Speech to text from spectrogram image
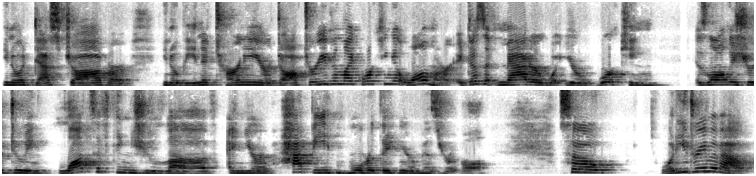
you know a desk job or you know be an attorney or doctor even like working at walmart. It doesn't matter what you're working as long as you're doing lots of things you love and you're happy more than you're miserable. So what do you dream about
